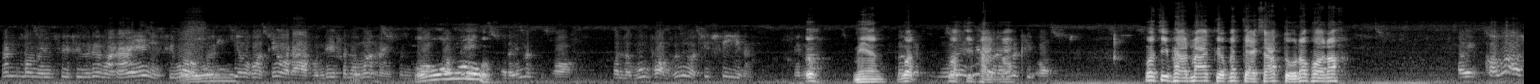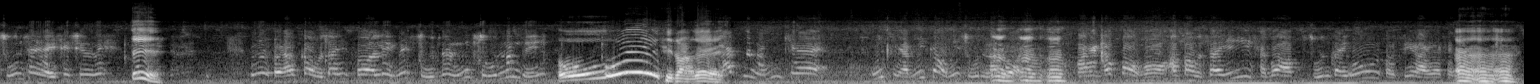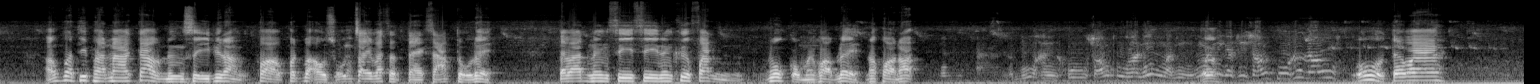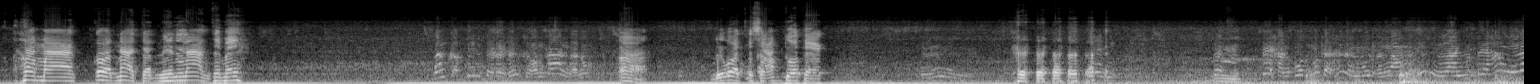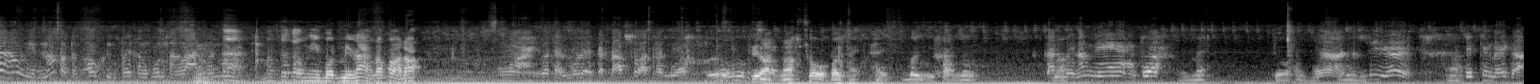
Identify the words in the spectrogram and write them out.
มันบ่แม่นซื่อๆเด้อมาหาเองสิว่าโอ้เพิ่นเกี่ยวฮอดเทวดาเพิ่นได้เพิ่นเอามาให้เพิ่นบโอ้ อกก่อนเด้อะไรมันสิออกเพิ่นระบุพร้อมคืองวด14น่ะเห็นเอบ่อแมนงวดงวดที่ผ่านมาเออสิออกงวดที่ผ่านมาเกือบมันแตกสามตัวเนาะพ่อเนาะเออเขาว่าเอาศูนย์ใส่ให้ซื่อๆไหมตีเออไปเอาเก้าใส่พอเลขได้ศูนย์นั่นศูนย์นั่นนี่โอ้ยพี่น้องเอ้ยรักมันน่ะมันแค่ มีเขียนมีเก้ามีศูนย์เอแล้วอก็เออเออพอให้เขาเก้าห่อเอาเก้าใส่ให้บ่เอาศูนย์ใส่โอ้ยเขาเสียอะไรกันเออเออเออเอางวดที่ผ่านมาเก้าหนึ่งสี่พี่น้องพ่อเพ่นว่าเอาศูนย์ใจว่าสแตกสามตัวเลย แต่ว่าหนึ่งสี่สี่หนึ่งคือฟันวงกลมไม่พร้อมเลยเนาะพ่อเนาะระบุให้ครูสองครูอันนี้มันเออมันก็สิสองครูคือเราโอ้ แต่ว่าถ้ามาก็น่าจะเน้นล่างใช่ไหมมันก็เป็นไปได้ทั้งสองข้างกันเนาะอ่า หรือว่าจะสามตัวแตก อืมอืมได้ข้างบนมันก็คือข้างบนข้างล่างมันข้างล่างมันไปห้างนี้นะห้างเห็นเนาะก็ต้องเอาขึ้นไปข้างบนข้างล่างมันอะเนาะมันก็ต้องมีบนมีล่างเนาะพ่อเนาะหวายว่าฉันบ่ได้กระตับสอดทันเดียวโอ้พี่น้องเนาะโชว์เบิ้งให้ให้เบิ้งอีกครั้งหนึงกันไปน้ำแน่ตัวเห็นไหมโชว์ให้อีกเนี่ยครั้งหนึงซี่เอ้ยอ่าเป็นจังไดกะ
